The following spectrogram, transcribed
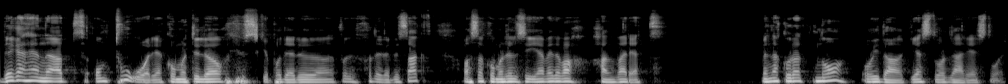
Det kan hende at om to år jeg kommer til å huske på det du, for det det blir sagt, og så kommer jeg til å si jeg vet hva, han var rett. Men akkurat nå og i dag jeg står der jeg står.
